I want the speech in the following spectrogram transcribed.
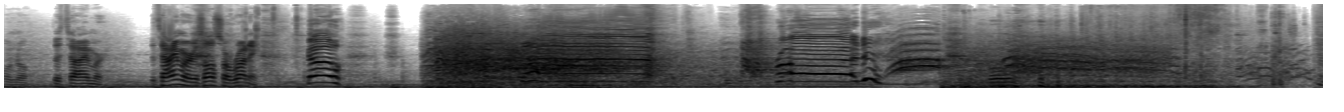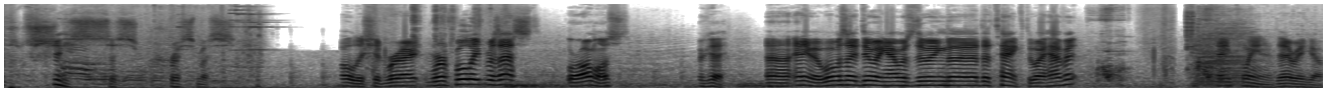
Oh no, the timer. The timer is also running. Go! Ah! Run! Oh. Jesus Christmas. Holy shit, we're we're fully possessed. Or almost. Okay. Uh, anyway, what was I doing? I was doing the, the tank. Do I have it? Tank cleaner. There we go.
